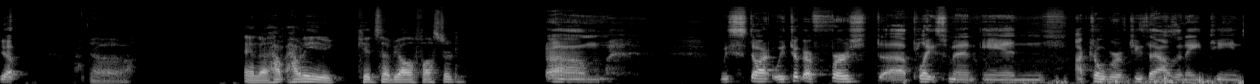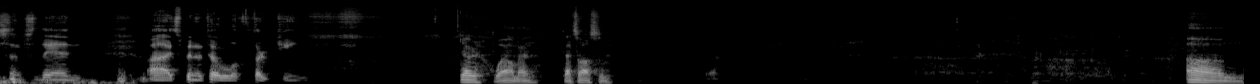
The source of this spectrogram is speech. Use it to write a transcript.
Yep. Uh, and uh, how how many kids have y'all fostered? Um, we start. We took our first uh, placement in October of 2018. Since then, uh, it's been a total of 13. Yeah, wow, man, that's awesome. Um,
